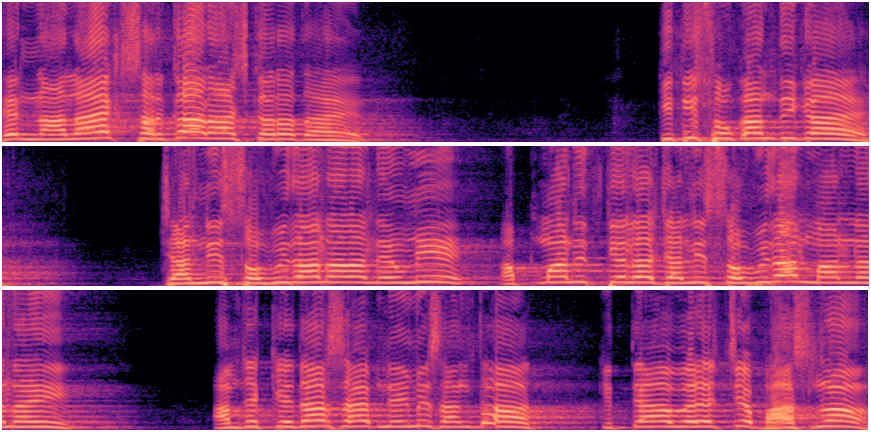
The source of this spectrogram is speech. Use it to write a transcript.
हे नालायक सरकार आज करत आहे. किती शोकांतिका आहे. ज्यांनी संविधानाला नेहमी अपमानित केलं ज्यांनी संविधान मानलं नाही आमचे केदार साहेब नेहमी सांगतात की त्यावेळेचे भाषणं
